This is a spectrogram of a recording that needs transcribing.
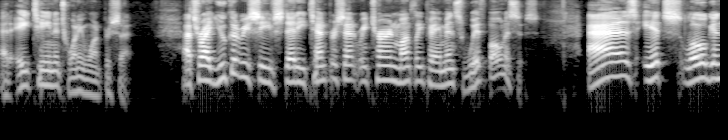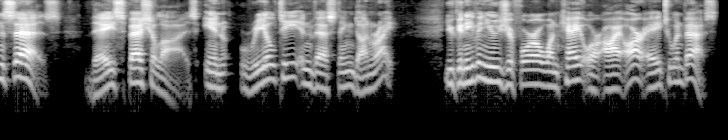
at 18 and 21%. That's right, you could receive steady 10% return monthly payments with bonuses. As its slogan says, they specialize in realty investing done right. You can even use your 401k or IRA to invest.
